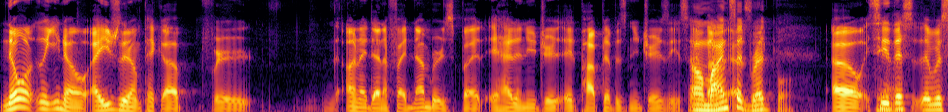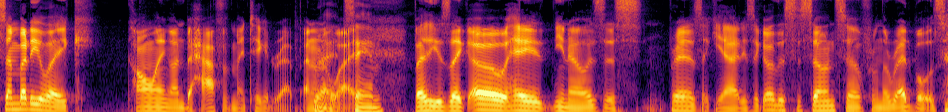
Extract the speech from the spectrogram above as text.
no one. You know, I usually don't pick up for unidentified numbers, but it had a New Jersey. It popped up as New Jersey. So oh, mine said Red like- Bull. Oh, see, Yeah. this there was somebody like calling on behalf of my ticket rep. I don't know why. same. But he was like, "Oh, hey, you know, is this?" Brit was like, "Yeah." And he's like, "Oh, this is so and so from the Red Bulls."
